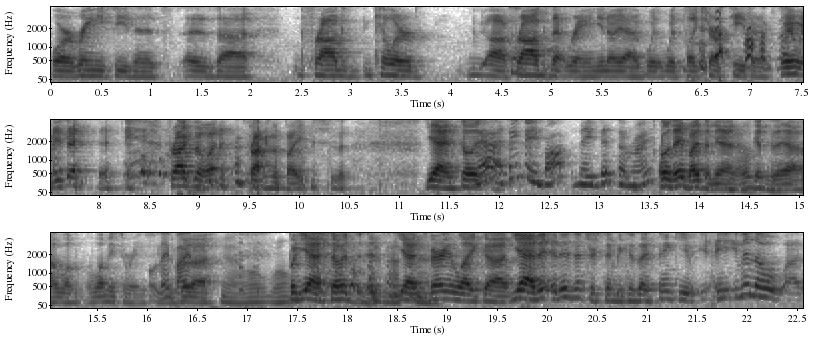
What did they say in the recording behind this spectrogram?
or rainy season, it's as uh, frogs killer. Uh, frogs that rain, you know, yeah, with, with like sharp teeth. or, wait, what do you say? frogs that what? frogs that bite. Yeah, and so yeah, I think they bought they bit them right. oh, they bite them. Yeah, Yeah, we'll get to yeah. that. I love, I love me some rainy Oh, season. they but, bite uh, yeah. Well, well, but yeah, so it's it's yeah, it's very like uh, yeah, it, it is interesting because I think you even though I-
